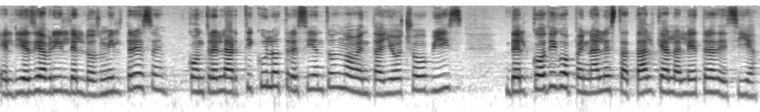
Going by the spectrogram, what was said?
el 10 de abril del 2013 contra el artículo 398 bis del Código Penal Estatal que a la letra decía,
